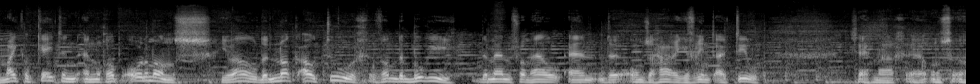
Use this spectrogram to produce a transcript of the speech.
Michael Caton en Rob Olemans. Jawel, de Knockout Tour van de Boogie, The Man from Hell en de, onze harige vriend uit Tiel. Zeg maar, eh, ons, eh,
